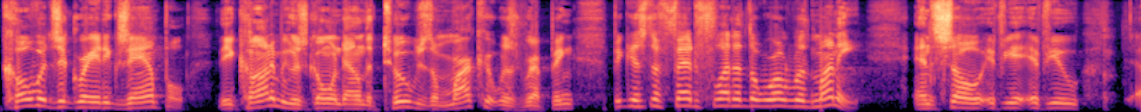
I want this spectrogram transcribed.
COVID's a great example. The economy was going down the tubes, the market was ripping because the Fed flooded the world with money. And so, if you if you uh,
